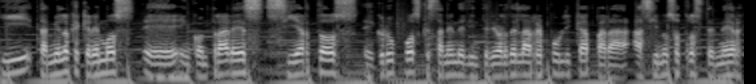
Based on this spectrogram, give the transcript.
Y también lo que queremos eh, encontrar es ciertos eh, grupos que están en el interior de la República para así nosotros tener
